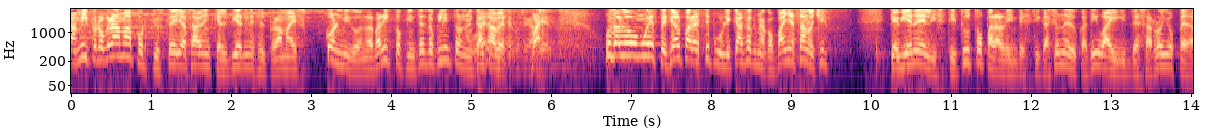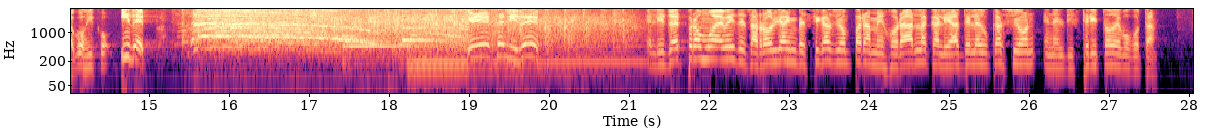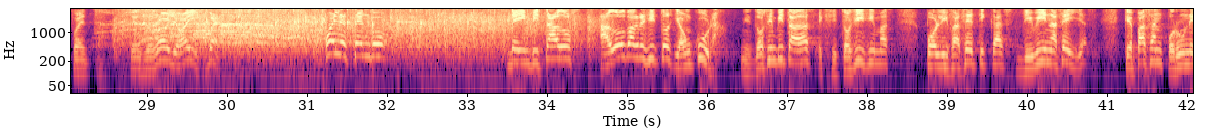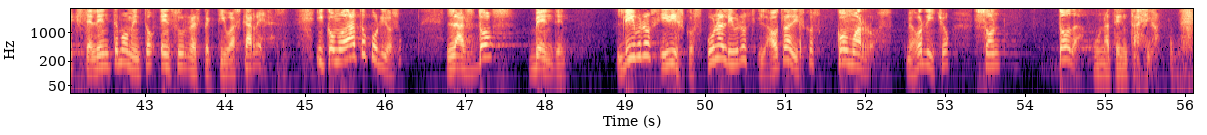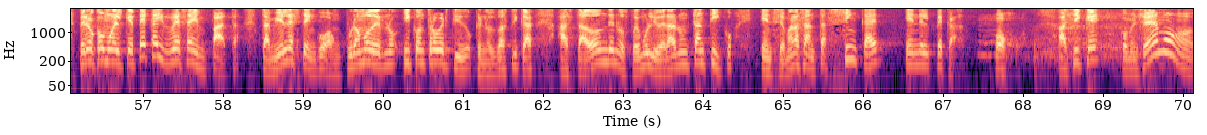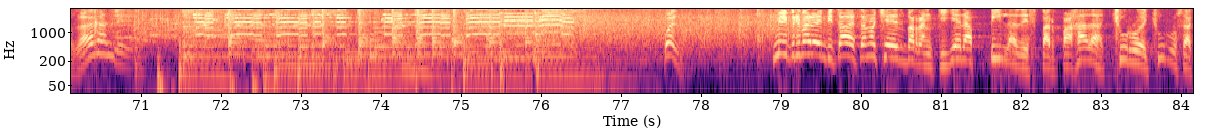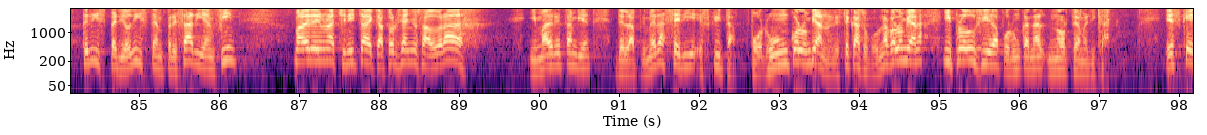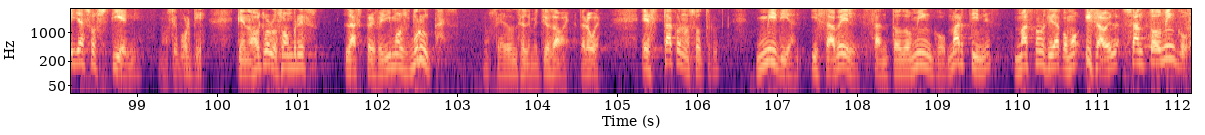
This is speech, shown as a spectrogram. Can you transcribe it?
a mi programa, porque ustedes ya saben que el viernes el programa es conmigo, don Alvarito Quinteto Clinton. Me encanta ver. Bueno, un saludo muy especial para este publicazo que me acompaña esta noche, que viene del Instituto para la Investigación Educativa y Desarrollo Pedagógico, IDEP. ¿Qué es el IDEP? El IDEP promueve y desarrolla investigación para mejorar la calidad de la educación en el distrito de Bogotá. Cuenta, tiene su rollo ahí. Bueno, hoy les tengo de invitados a dos bagrecitos y a un cura. Mis dos invitadas, exitosísimas, polifacéticas, divinas ellas, que pasan por un excelente momento en sus respectivas carreras. Y como dato curioso, las dos venden libros y discos, una libros y la otra discos, como arroz. Mejor dicho, son toda una tentación. Pero como el que peca y reza empata, también les tengo a un cura moderno y controvertido que nos va a explicar hasta dónde nos podemos liberar un tantico en Semana Santa sin caer en el pecado. Ojo. Así que comencemos, háganle. Bueno, mi primera invitada esta noche es barranquillera, pila desparpajada, churro de churros, actriz, periodista, empresaria, en fin, madre de una chinita de 14 años adorada y madre también de la primera serie escrita por un colombiano, en este caso por una colombiana, y producida por un canal norteamericano. Es que ella sostiene, no sé por qué, que nosotros los hombres las preferimos brutas. No sé dónde se le metió esa vaina, pero bueno, está con nosotros Miriam Isabel Santo Domingo Martínez, más conocida como Isabel Santo Domingo.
